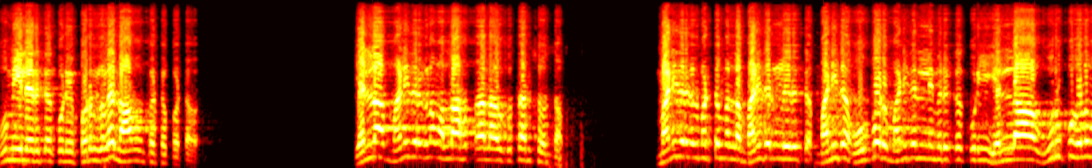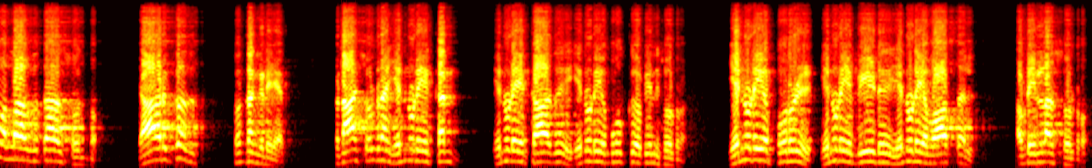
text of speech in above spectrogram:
பூமியில இருக்கக்கூடிய பொருள்களை நாமும் கட்டுப்பட்டவர். எல்லா மனிதர்களும் அல்லாஹு தான் சொந்தம். மனிதர்கள் மட்டுமல்ல மனிதர்கள் இருக்க மனித ஒவ்வொரு மனிதனிலும் இருக்கக்கூடிய எல்லா உறுப்புகளும் அல்லாஹுக்கு தான் சொந்தம். யாருக்கும் அது சொந்தம் கிடையாது. இப்ப நான் சொல்றேன் என்னுடைய கண் என்னுடைய காது என்னுடைய மூக்கு அப்படின்னு சொல்றேன் என்னுடைய பொருள் என்னுடைய வீடு என்னுடைய வாசல் அப்படின்லாம் சொல்றோம்.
